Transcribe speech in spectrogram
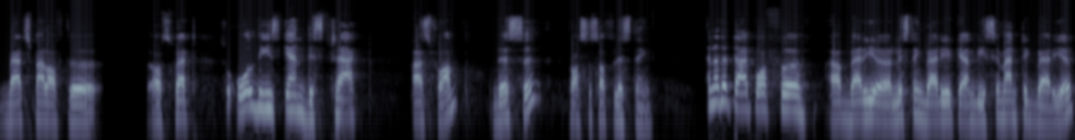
bad smell of the of sweat. So all these can distract us from this uh, process of listing. Another type of uh, barrier, listing barrier, can be semantic barrier.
